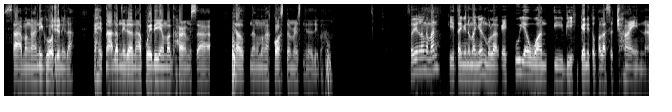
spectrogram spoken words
sa mga negosyo nila kahit na alam nila na pwede yung mag-harm sa health ng mga customers nila, di ba? So, yun lang naman. Kita nyo naman yun mula kay Kuya One TV. Ganito pala sa China.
